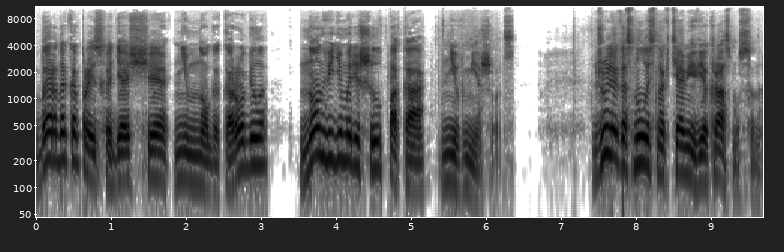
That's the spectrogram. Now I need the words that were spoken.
Бердака происходящее немного коробило, но он, видимо, решил пока не вмешиваться. Джулия коснулась ногтями век Расмуссона.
